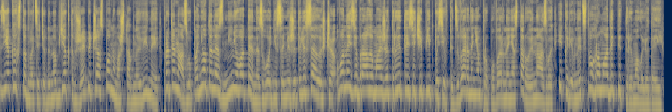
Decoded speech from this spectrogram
з яких 121 об'єкт вже під час повномасштабної війни. Проте назву Паньотине змінювати не згодні самі жителі селища. Вони зібрали майже три тисячі підписів під зверненням про повернення старої назви, і керівництво громади підтримало людей.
